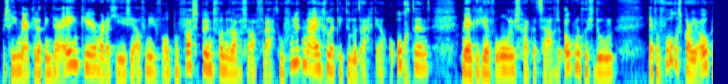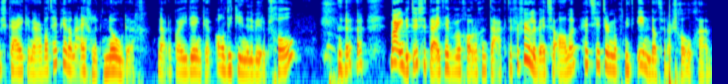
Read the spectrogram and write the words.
Misschien merk je dat niet na één keer, maar dat je jezelf in ieder geval op een vast punt van de dag eens afvraagt: hoe voel ik me eigenlijk? Ik doe dat eigenlijk elke ochtend. Merk ik heel veel onrust, ga ik dat s'avonds ook nog eens doen. En vervolgens kan je ook eens kijken naar wat heb je dan eigenlijk nodig? Nou, dan kan je denken: al die kinderen weer op school. maar in de tussentijd hebben we gewoon nog een taak te vervullen met z'n allen. Het zit er nog niet in dat ze naar school gaan.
